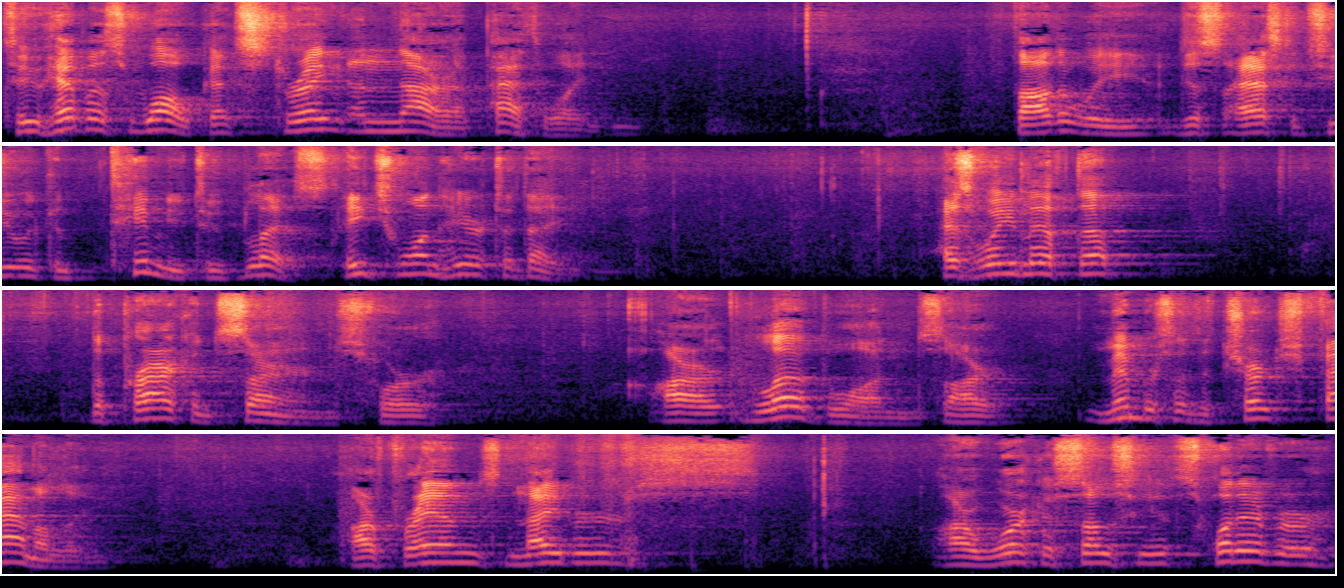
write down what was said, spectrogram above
to help us walk that straight and narrow pathway. Father, we just ask that you would continue to bless each one here today. As we lift up the prayer concerns for our loved ones, our members of the church family, our friends, neighbors, our work associates, whatever,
